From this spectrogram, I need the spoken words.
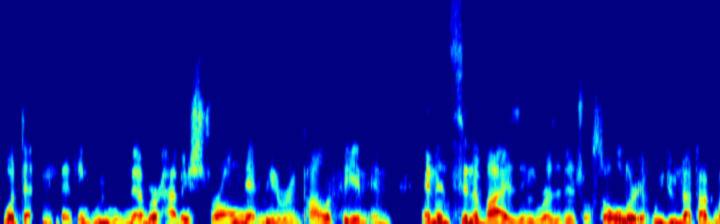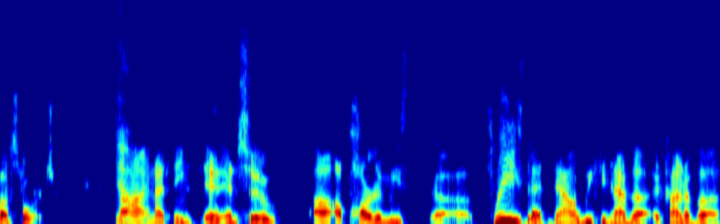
what that means. I think we will never have a strong net metering policy and and, and incentivizing residential solar if we do not talk about storage. Yeah, uh, and I think and and so uh, a part of me uh, pleased that now we can have a, a kind of a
